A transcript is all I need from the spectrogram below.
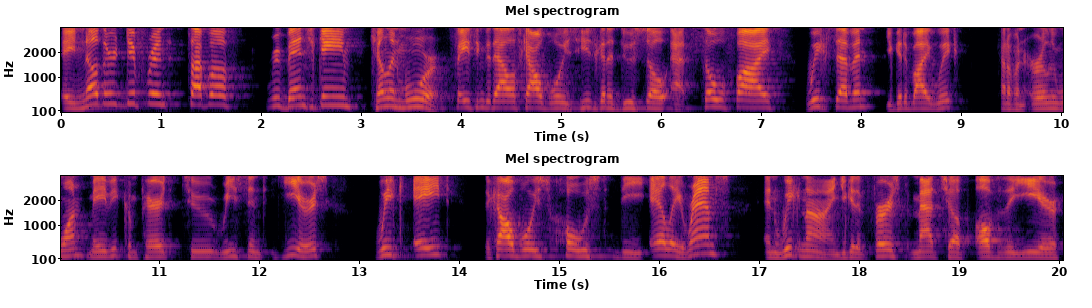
another different type of revenge game. Kellen Moore facing the Dallas Cowboys. He's going to do so at SoFi. Week seven, you get a bye week, kind of an early one, maybe compared to recent years. Week eight, the Cowboys host the LA Rams. And week nine, you get the first matchup of the year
